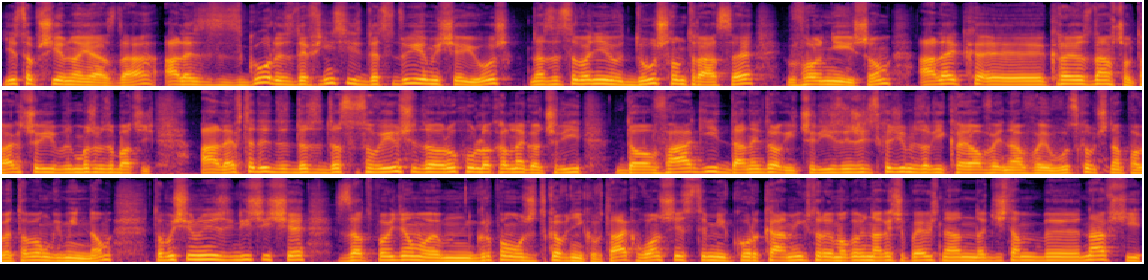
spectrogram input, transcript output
jest to przyjemna jazda, ale z góry, z definicji decydujemy się już na zdecydowanie dłuższą trasę, wolniejszą, ale e, krajoznawczą, tak? Czyli możemy zobaczyć. Ale wtedy do, dostosowujemy się do ruchu lokalnego, czyli do wagi danej drogi. Czyli jeżeli schodzimy z drogi krajowej na wojewódzką czy na powiatową, gminną, to musimy liczyć się za odpowiednią grupą użytkowników, tak? Łącznie z tymi kurkami, które mogą nagle się pojawić na, na, gdzieś tam y, na wsi,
